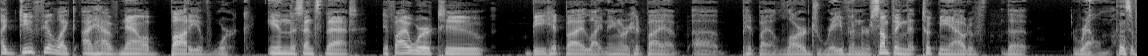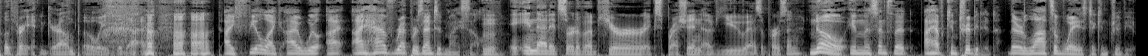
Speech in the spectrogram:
I do feel like I have now a body of work in the sense that if I were to be hit by lightning or hit by a uh, hit by a large raven or something that took me out of the realm, Those are both very Edgar Allan Poe ways to die. I feel like I will. I I have represented myself. Mm. In- In that it's sort of a pure expression of you as a person. No, in the sense that I have contributed. There are lots of ways to contribute,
